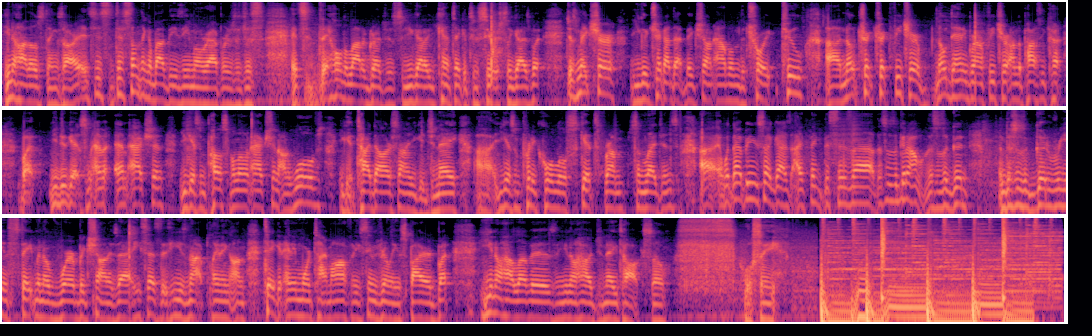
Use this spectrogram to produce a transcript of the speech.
you know how those things are. It's just there's something about these emo rappers. It just it's they hold a lot of grudges, so you gotta you can't take it too seriously, guys. But just make sure you go check out that Big Sean album, Detroit 2. Uh, no Trick Trick feature, no Danny Brown feature on the posse cut, but you do get some Em, action. You get some Post Malone action on Wolves. You get Ty Dolla Sign. You get Jhené. Uh, you get some pretty cool little skits from some legends. Uh, and with that being said, guys, I think this is uh, this is a good album. This is a good and this is a good reinstatement of where Big Sean is at. He says that he is not planning on taking any more time off, and he seems really inspired. But you know how love is, and you know how Jhené talks. So we'll see.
